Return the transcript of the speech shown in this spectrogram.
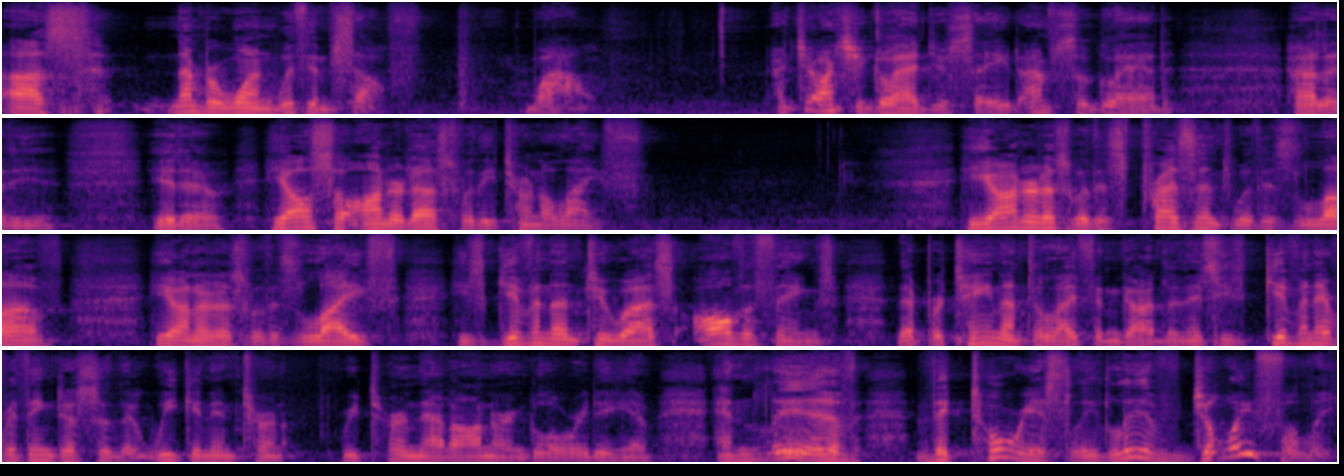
us, number one, with himself. Wow. Aren't you, aren't you glad you're saved? I'm so glad. Hallelujah. You know, he also honored us with eternal life. He honored us with his presence, with his love. He honored us with his life. He's given unto us all the things that pertain unto life and godliness. He's given everything to us so that we can in turn return that honor and glory to him and live victoriously, live joyfully.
